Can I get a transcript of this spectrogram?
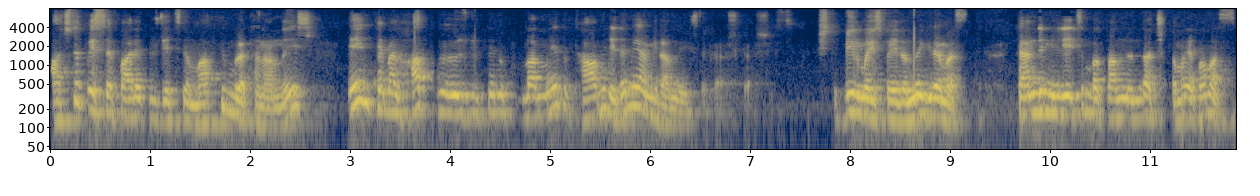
açlık ve sefalet ücretine mahkum bırakan anlayış en temel hak ve özgürlüklerini kullanmaya da tahammül edemeyen bir anlayışla karşı karşıyayız. İşte 1 Mayıs meydanına giremez. Kendi Milli Eğitim Bakanlığı'nda açıklama yapamaz.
